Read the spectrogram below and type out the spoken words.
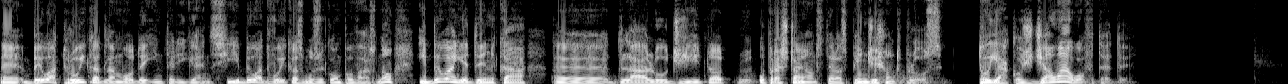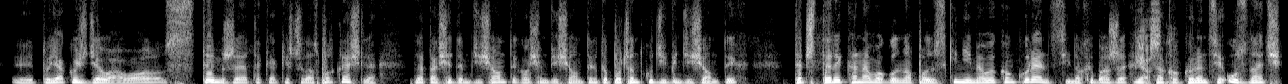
e, była trójka dla młodej inteligencji, była dwójka z muzyką poważną i była jedynka e, dla ludzi, no, upraszczając teraz, 50 plus to jakoś działało wtedy. Y, to jakoś działało, z tym, że tak jak jeszcze raz podkreślę, w latach 70., 80., do początku 90., te cztery kanały ogólnopolskie nie miały konkurencji. No chyba, że Jasne. za konkurencję uznać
